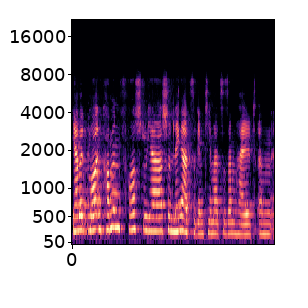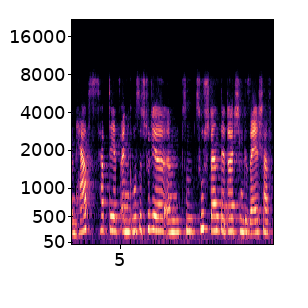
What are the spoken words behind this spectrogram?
Ja, mit Morten Common forschst du ja schon länger zu dem Thema Zusammenhalt. Ähm, Im Herbst habt ihr jetzt eine große Studie ähm, zum Zustand der deutschen Gesellschaft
